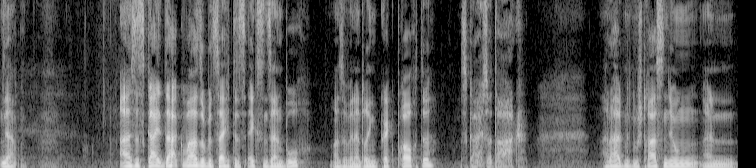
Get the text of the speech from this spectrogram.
Ja. Als es Sky Dark war, so bezeichnet es Ex in seinem Buch, also wenn er dringend Crack brauchte, Sky so dark, hat er halt mit einem Straßenjungen einen,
